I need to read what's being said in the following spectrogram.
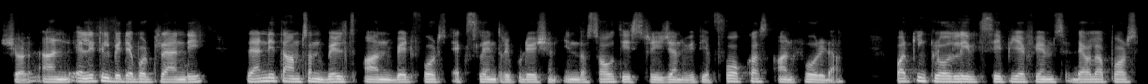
sure. And a little bit about Randy. Randy Thompson builds on Bedford's excellent reputation in the Southeast region with a focus on Florida, working closely with CPA firms, developers,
